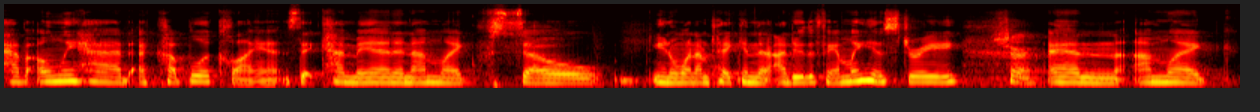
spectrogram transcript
have only had a couple of clients that come in, and I'm like, so, you know, when I'm taking the, I do the family history. Sure. And I'm like,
